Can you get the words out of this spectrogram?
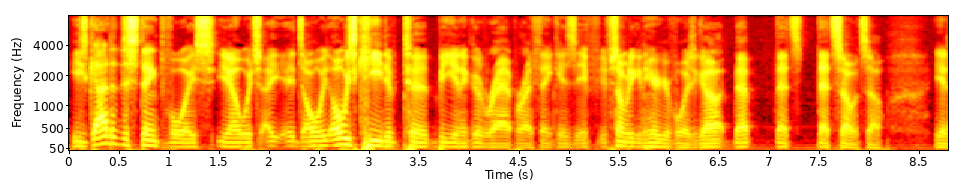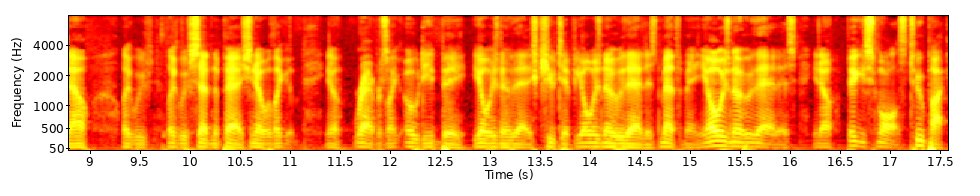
he's got a distinct voice, you know, which I, it's always always key to, to being a good rapper. I think is if, if somebody can hear your voice, you go that that's that's so and so, you know like we've like we've said in the past. You know, like you know, rappers like ODB. You always know who that is. Q-Tip. You always know who that is. Method Man. You always know who that is. You know, Biggie Smalls, Tupac.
